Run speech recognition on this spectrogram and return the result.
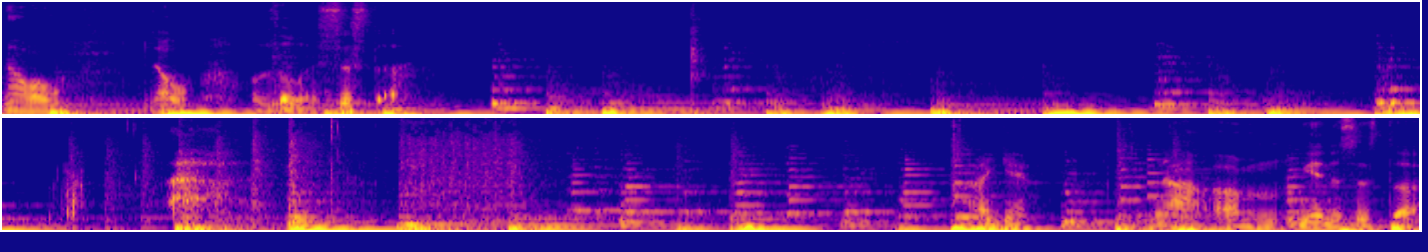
No, no. A sister. Again, nah. Um, me and the sister,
